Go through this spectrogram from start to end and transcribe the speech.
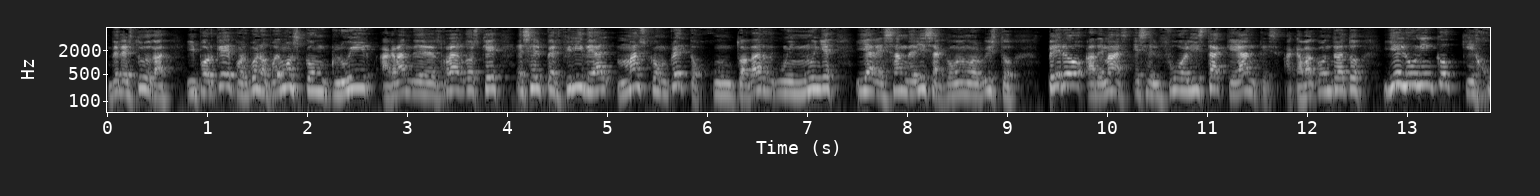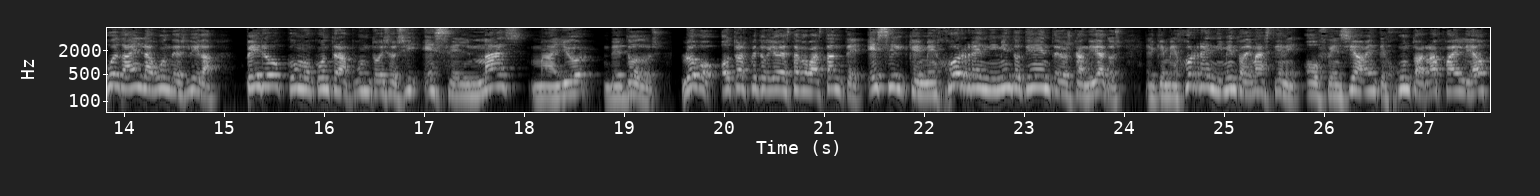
del Stuttgart. ¿Y por qué? Pues bueno, podemos concluir a grandes rasgos que es el perfil ideal más completo junto a Darwin Núñez y Alexander Isa, como hemos visto. Pero además es el futbolista que antes acaba contrato y el único que juega en la Bundesliga pero como contrapunto, eso sí, es el más mayor de todos. Luego, otro aspecto que yo destaco bastante es el que mejor rendimiento tiene entre los candidatos, el que mejor rendimiento además tiene ofensivamente junto a Rafael Leao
